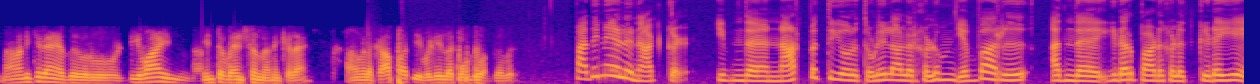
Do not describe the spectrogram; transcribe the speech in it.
நான் நினைக்கிறேன் அது ஒரு டிவைன் இன்டர்வென்ஷன் நினைக்கிறேன். அவங்கள காப்பாத்தி வெளியில கொண்டு வந்தது. பதினேழு நாட்கள். இந்த நாற்பத்தி ஒரு தொழிலாளர்களும் எவ்வாறு அந்த இடர்பாடுகளுக்கிடையே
